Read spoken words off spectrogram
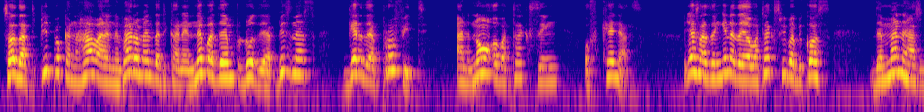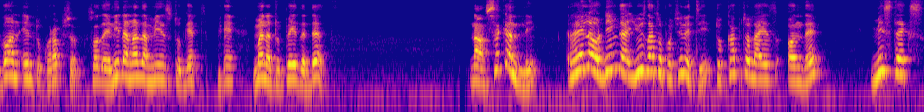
So that people can have an environment that can enable them to do their business, get their profit, and no overtaxing of Kenyans. Just as again, they overtax people because the money has gone into corruption. So they need another means to get eh, money to pay the debts. Now, secondly, Raila Odinga used that opportunity to capitalize on the mistakes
